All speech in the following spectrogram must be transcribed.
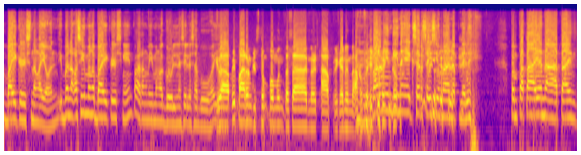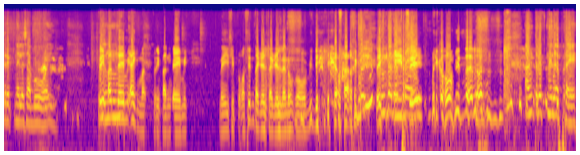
bikers na ngayon. Iba na kasi yung mga bikers ngayon, parang may mga goal na sila sa buhay. Grabe, parang gustong pumunta sa North Africa nung Mm, nakabike parang lang, hindi no? na exercise yung hanap nila. eh. Pampatayan na ata yung trip nila sa buhay. Pre-pandemic, ay, ma- pre-pandemic. Naisip ko kasi tagal-tagal na nung COVID eh. Kaya parang like, kumbaga, 15, pre. may COVID na nun. ang trip nila pre,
